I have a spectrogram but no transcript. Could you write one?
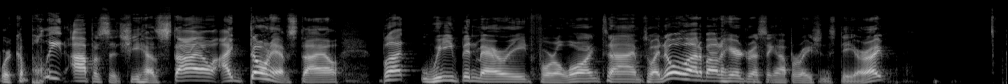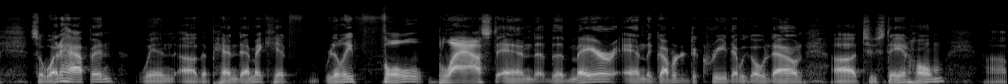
We're complete opposites. She has style, I don't have style. But we've been married for a long time, so I know a lot about hairdressing operations, D, all right? So what happened when uh, the pandemic hit really full blast, and the mayor and the governor decreed that we go down uh, to stay at home? Uh,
